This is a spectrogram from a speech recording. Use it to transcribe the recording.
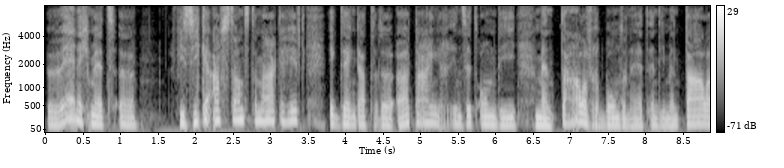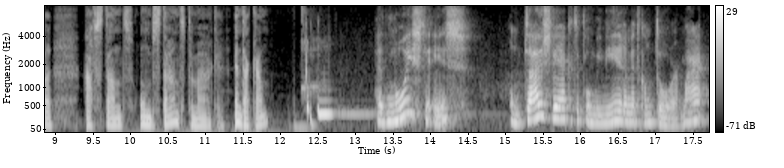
weinig met eh, fysieke afstand te maken heeft. Ik denk dat de uitdaging erin zit om die mentale verbondenheid en die mentale afstand onbestaand te maken. En dat kan. Het mooiste is om thuiswerken te combineren met kantoor. Maar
